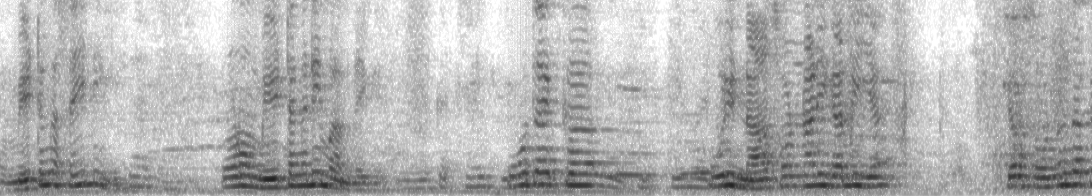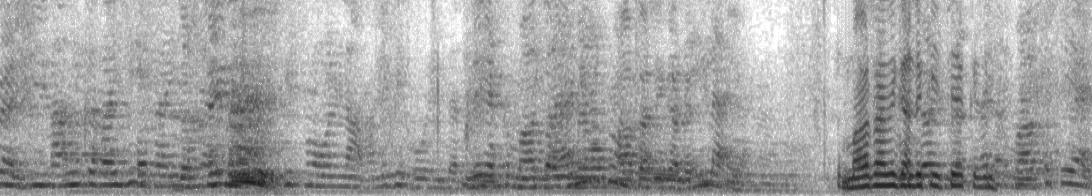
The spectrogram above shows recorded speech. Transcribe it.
ਉਹ ਮੀਟਿੰਗ ਸਹੀ ਨਹੀਂ ਹੁਣ ਉਹ ਮੀਟਿੰਗ ਨਹੀਂ ਮੰਨਦੇਗੇ ਉਹ ਤਾਂ ਇੱਕ ਪੂਰੀ ਨਾ ਸੁਣਨ ਵਾਲੀ ਗੱਲ ਹੀ ਆ। ਚਲ ਸੁਣਨ ਦਾ ਭੈਣ ਜੀ ਸਾਨੂੰ ਤਾਂ ਬਾਈ ਜੀ ਹੀ ਨਹੀਂ। ਵੀ ਫੋਨ ਲਾਵਾਂਗੇ ਜੇ ਹੋਈ ਤਾਂ ਨਹੀਂ, ਇੱਕ ਮਾਤਾ ਜੀ, ਮੈਂ ਉਹ ਮਾਤਾ ਦੀ ਗੱਲ ਕੀਤੀ ਲਾਇਆ ਮਾਤਾ ਦੀ ਗੱਲ ਕੀਤੀ ਇੱਕ ਦਿਨ। ਪੁੱਛ ਕੇ ਆਏ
